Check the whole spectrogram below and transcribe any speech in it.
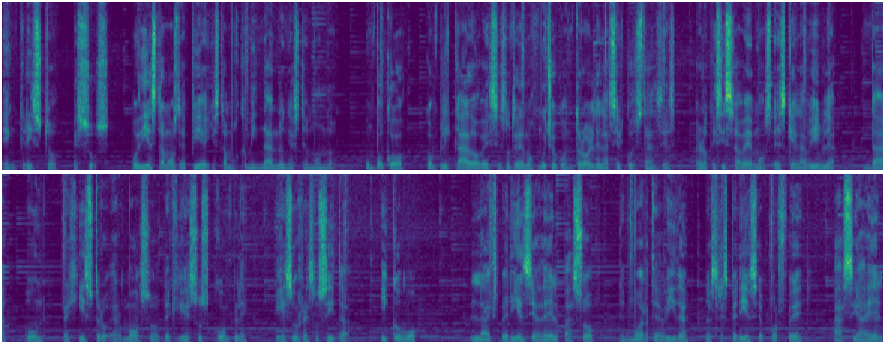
en Cristo Jesús. Hoy día estamos de pie y estamos caminando en este mundo. Un poco complicado a veces, no tenemos mucho control de las circunstancias, pero lo que sí sabemos es que la Biblia da un registro hermoso de que Jesús cumple y Jesús resucita y como la experiencia de Él pasó de muerte a vida, nuestra experiencia por fe hacia Él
